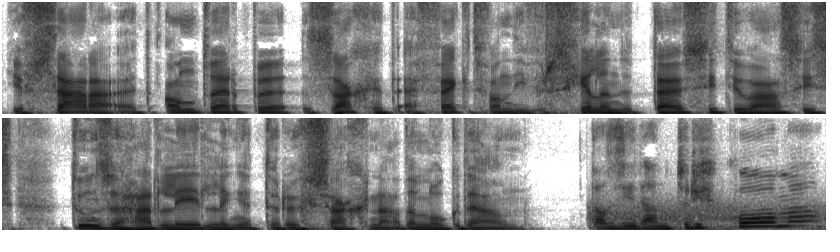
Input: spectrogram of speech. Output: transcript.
Juf Sarah uit Antwerpen zag het effect van die verschillende thuissituaties toen ze haar leerlingen terugzag na de lockdown. Als die dan terugkomen,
